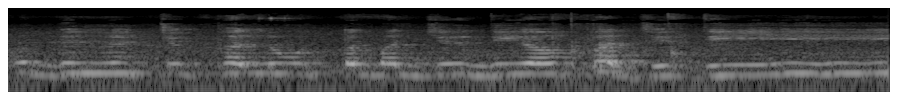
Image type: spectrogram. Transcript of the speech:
ਉਹ ਦਿਲ ਚ ਫਲੂਟ ਵੱਜਦੀ ਉਹ ਭੱਜਦੀ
